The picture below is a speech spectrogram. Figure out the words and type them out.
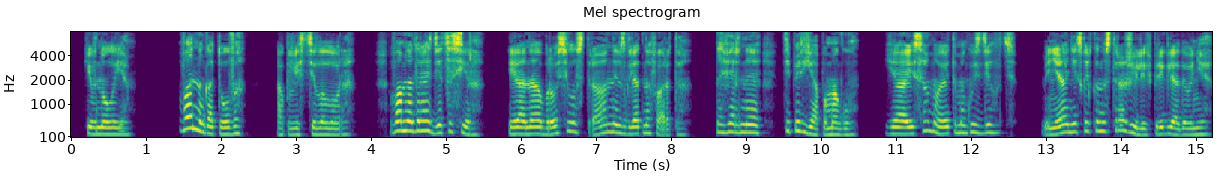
— кивнула я. «Ванна готова», — оповестила Лора. «Вам надо раздеться, Сира». И она бросила странный взгляд на Фарта. «Наверное, теперь я помогу. Я и сама это могу сделать». Меня несколько насторожили их переглядывания.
